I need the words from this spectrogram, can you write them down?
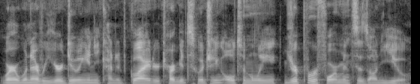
where whenever you're doing any kind of glide or target switching, ultimately your performance is on you.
